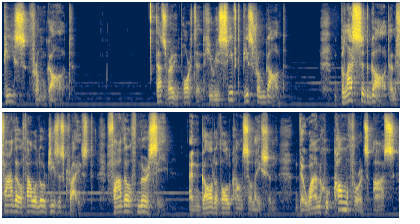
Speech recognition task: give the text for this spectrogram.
peace from God. That's very important. He received peace from God. Blessed God and Father of our Lord Jesus Christ, Father of mercy and God of all consolation, the one who comforts us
